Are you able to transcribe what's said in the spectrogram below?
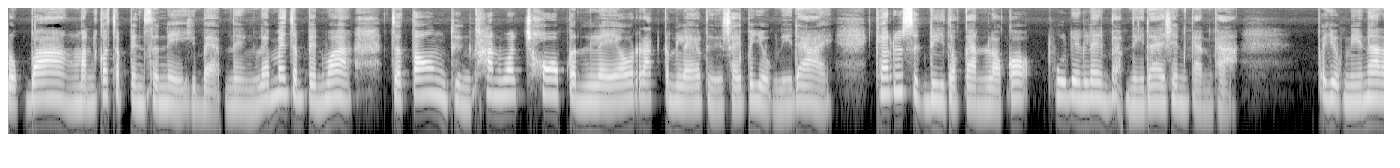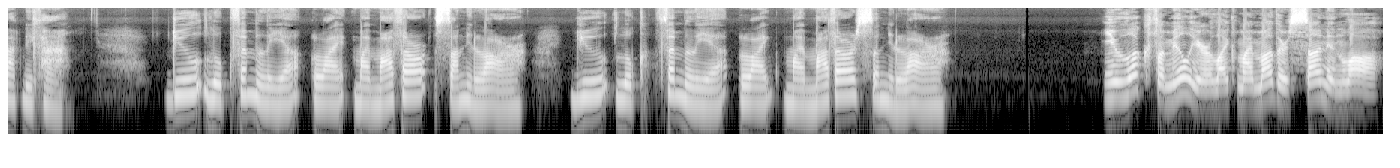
ลกบ้าง มันก็จะเป็นเสน่ห์อีกแบบหนึ่งและไม่จำเป็นว่าจะต้องถึงขั้นว่าชอบกันแล้วรักกันแล้วถึงใช้ประโยคนี้ได้ แค่รู้สึกดีต่อกันเราก็พูดเล่นๆแบบนี้ได้เช่นกันค่ะ ประโยคนี้น่ารักดีค่ะ You look familiar like my mother's son-in-law You look familiar like my mother's son-in-law You look familiar like my mother's son in law.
